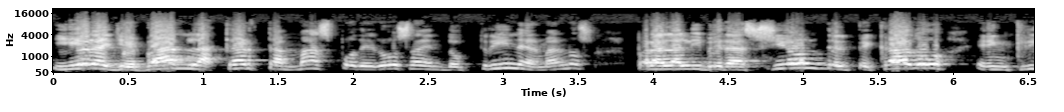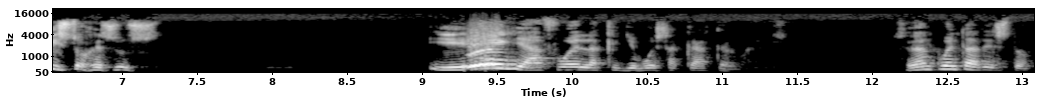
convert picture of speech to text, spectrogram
y era llevar la carta más poderosa en doctrina, hermanos, para la liberación del pecado en Cristo Jesús. Y ella fue la que llevó esa carta, hermanos. ¿Se dan cuenta de esto?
